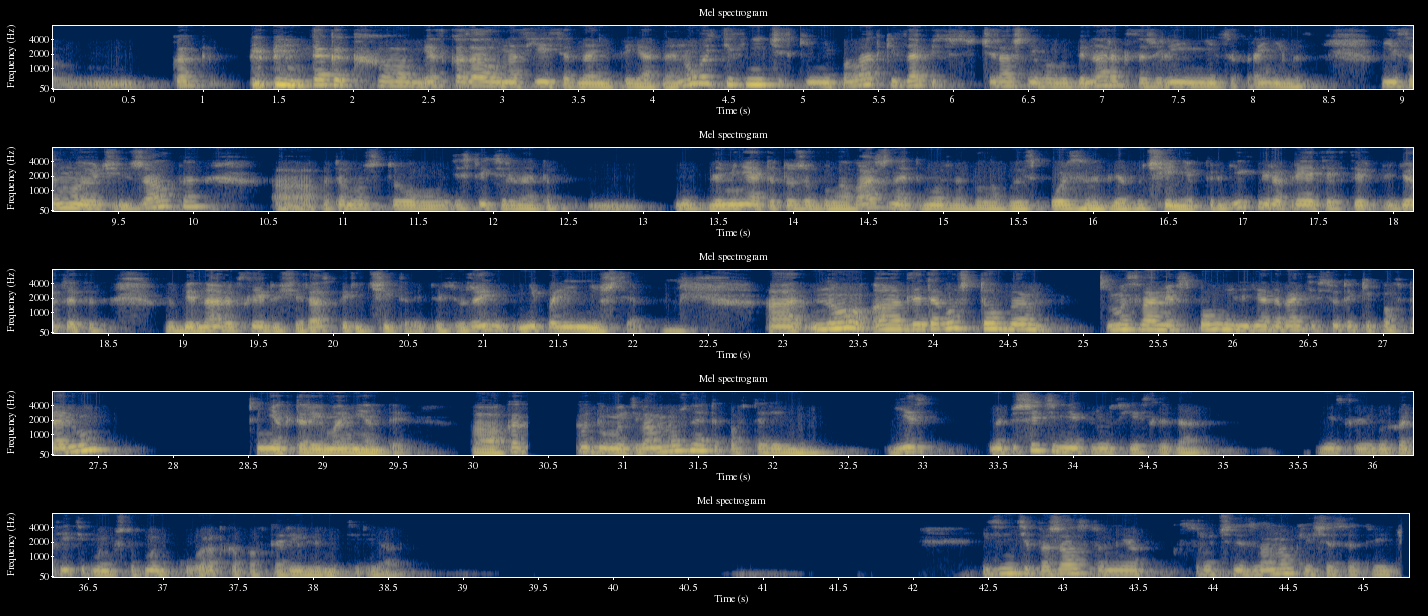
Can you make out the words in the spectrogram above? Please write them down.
как так как э, я сказала, у нас есть одна неприятная новость, технические неполадки, запись вчерашнего вебинара, к сожалению, не сохранилась. Мне самой очень жалко, потому что действительно это, ну, для меня это тоже было важно, это можно было бы использовать для обучения в других мероприятиях, теперь придется этот вебинар в следующий раз перечитывать, то есть уже не поленишься. А, но а, для того, чтобы мы с вами вспомнили, я давайте все-таки повторю некоторые моменты. Как вы думаете, вам нужно это повторение? Есть, напишите мне плюс, если да. Если вы хотите, чтобы мы коротко повторили материал. Извините, пожалуйста, у меня срочный звонок, я сейчас отвечу.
